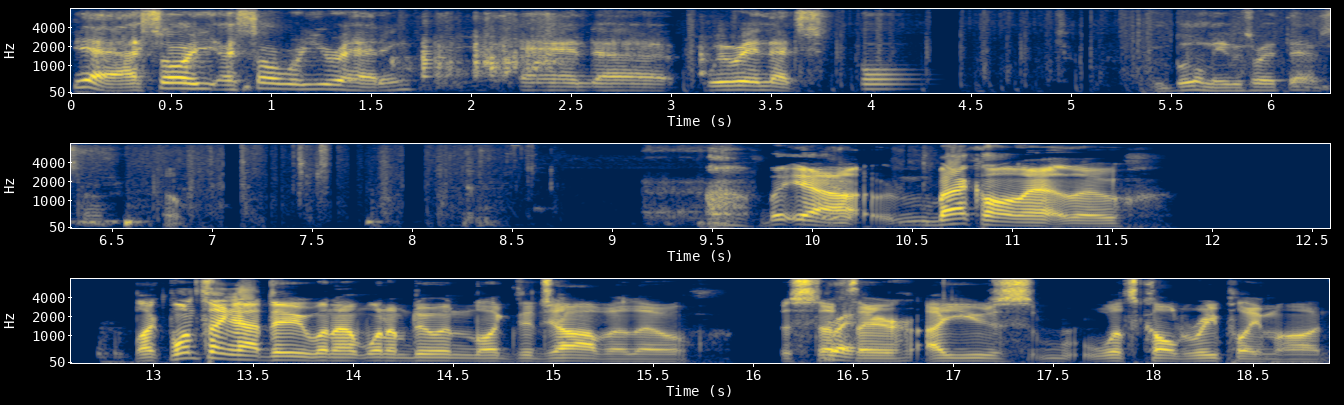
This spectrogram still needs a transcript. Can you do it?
Yeah, I saw. I saw where you were heading, and uh, we were in that. School. And boom, he was right there. So. But yeah, back on that though. Like one thing I do when I when I'm doing like the Java though, the stuff Right. there, I use what's called replay mod.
